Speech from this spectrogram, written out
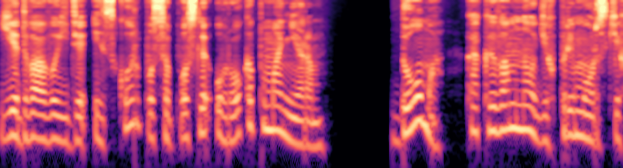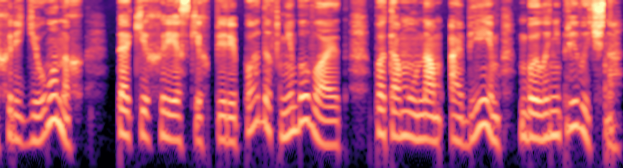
едва выйдя из корпуса после урока по манерам. Дома, как и во многих приморских регионах, Таких резких перепадов не бывает, потому нам обеим было непривычно.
